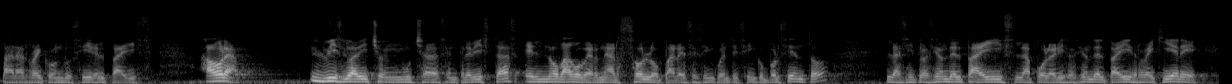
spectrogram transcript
para reconducir el país. Ahora, Luis lo ha dicho en muchas entrevistas, él no va a gobernar solo para ese 55%. La situación del país, la polarización del país requiere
